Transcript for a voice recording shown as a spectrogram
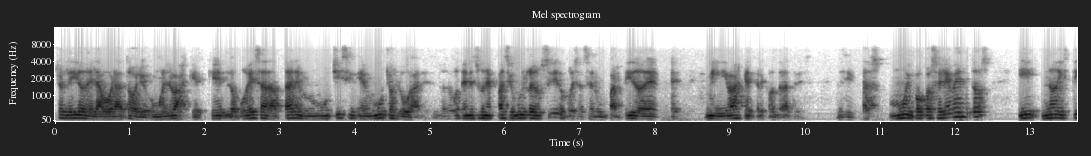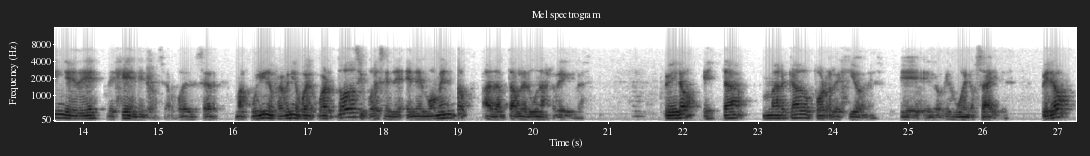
yo le digo de laboratorio, como el básquet, que lo podés adaptar en, en muchos lugares. Entonces vos tenés un espacio muy reducido, puedes hacer un partido de mini básquet 3 contra 3. Necesitas muy pocos elementos y no distingue de, género, o sea, puede ser masculino femenino, pueden jugar todos y puedes en, el momento adaptarle algunas reglas. Pero está marcado por regiones, eh, en lo que es Buenos Aires. Pero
